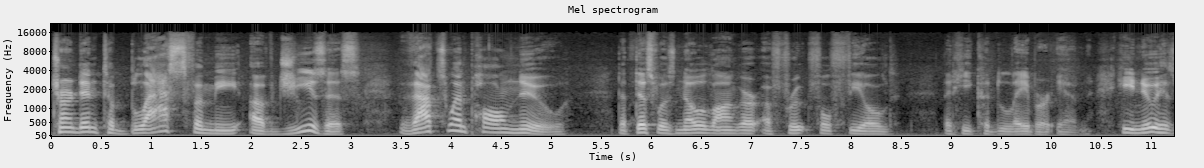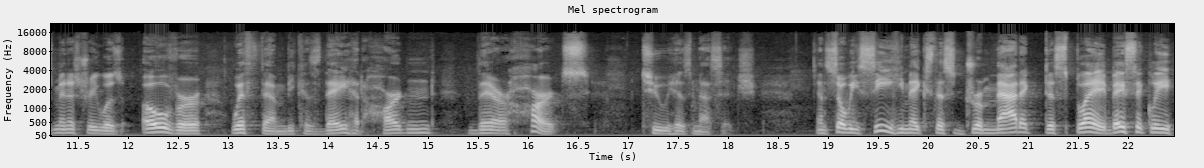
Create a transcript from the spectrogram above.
turned into blasphemy of Jesus, that's when Paul knew that this was no longer a fruitful field that he could labor in. He knew his ministry was over with them because they had hardened their hearts to his message. And so we see he makes this dramatic display. Basically,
